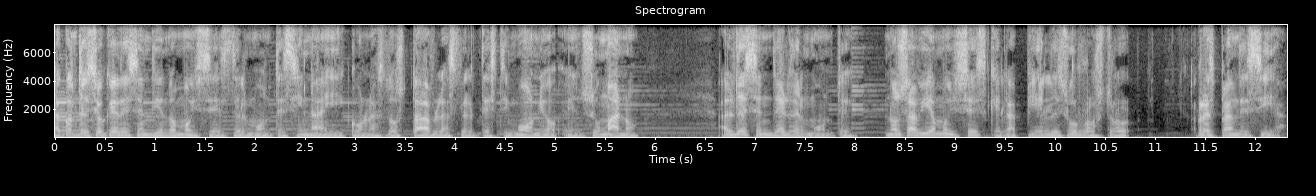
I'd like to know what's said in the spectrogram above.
Aconteció que descendiendo Moisés del monte Sinaí con las dos tablas del testimonio en su mano, al descender del monte, no sabía Moisés que la piel de su rostro resplandecía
